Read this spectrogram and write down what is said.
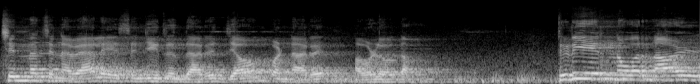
சின்ன சின்ன வேலையை செஞ்சுக்கிட்டு இருந்தார் ஜெபம் பண்ணார் அவ்வளவுதான். திடீர்னு ஒரு நாள்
